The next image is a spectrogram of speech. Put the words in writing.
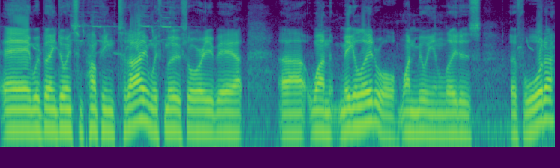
and we've been doing some pumping today and we've moved already about uh, one megalitre or one million litres of water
